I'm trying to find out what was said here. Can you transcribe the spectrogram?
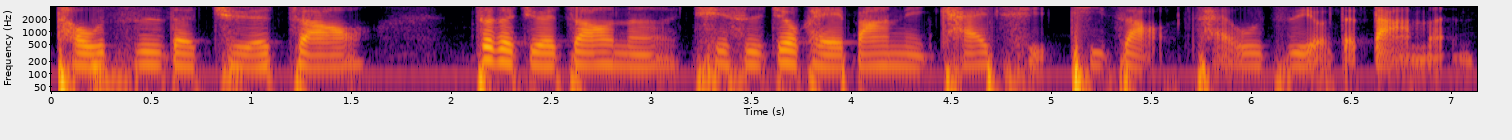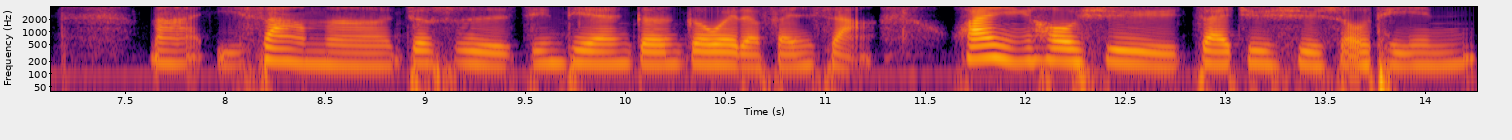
投资的绝招。这个绝招呢，其实就可以帮你开启提早财务自由的大门。那以上呢，就是今天跟各位的分享。欢迎后续再继续收听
